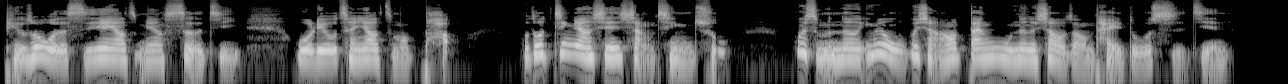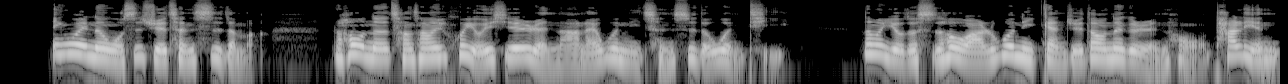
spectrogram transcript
比如说我的实验要怎么样设计，我流程要怎么跑，我都尽量先想清楚。为什么呢？因为我不想要耽误那个校长太多时间。因为呢，我是学城市的嘛，然后呢，常常会有一些人啊来问你城市的问题。那么有的时候啊，如果你感觉到那个人吼，他连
